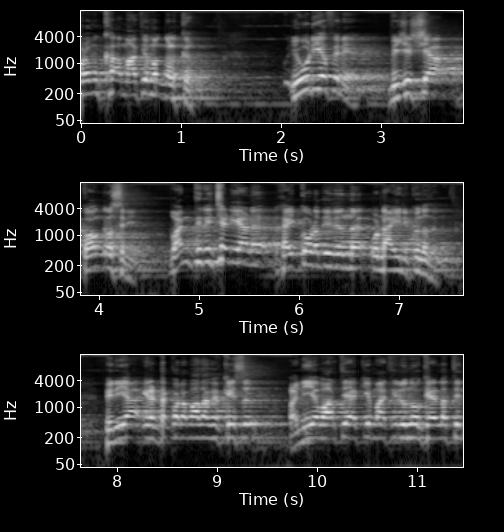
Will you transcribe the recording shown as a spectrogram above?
പ്രമുഖ മാധ്യമങ്ങൾക്ക്. യു ഡി എഫിന് വിശിഷ്യ കോൺഗ്രസിന് വൻ തിരിച്ചടിയാണ് ഹൈക്കോടതിയിൽ നിന്ന് ഉണ്ടായിരിക്കുന്നത്. പെരിയ ഇരട്ടക്കൊലപാതക കേസ് വലിയ വാർത്തയാക്കി മാറ്റിയിരുന്നു കേരളത്തിൽ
